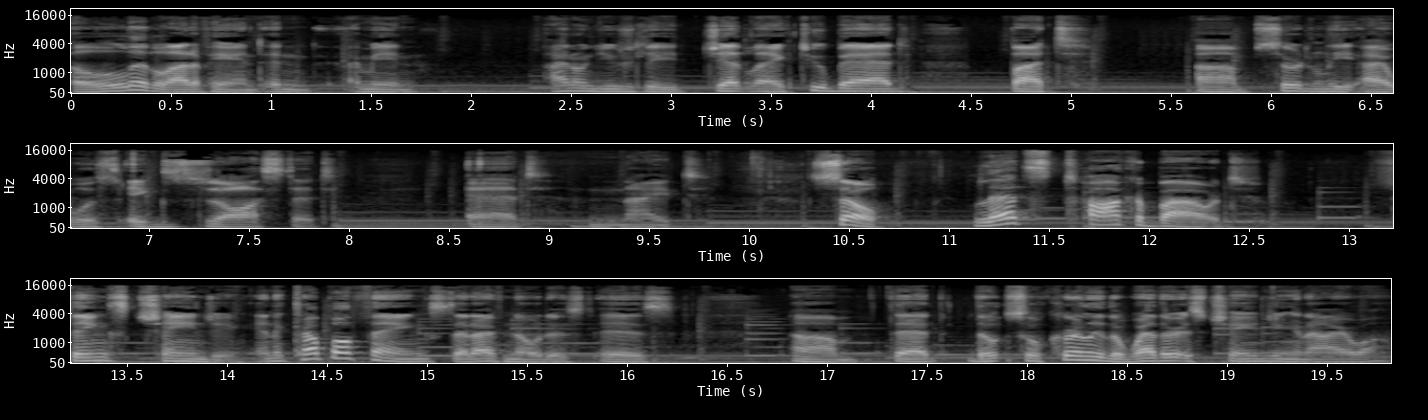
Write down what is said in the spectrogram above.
a little out of hand. And I mean, I don't usually jet lag too bad, but um, certainly I was exhausted at night. So let's talk about things changing. And a couple of things that I've noticed is um, that the, so currently the weather is changing in Iowa.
